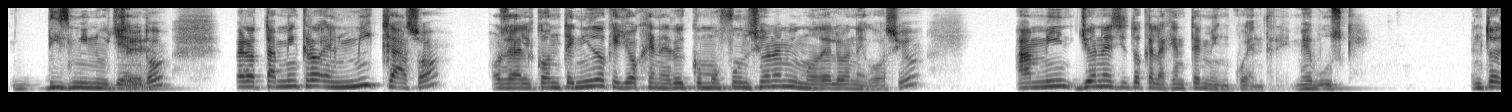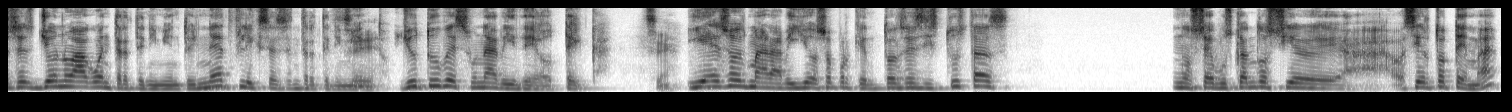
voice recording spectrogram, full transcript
disminuyendo, pero también creo, en mi caso, o sea, el contenido que yo genero y cómo funciona mi modelo de negocio, a mí yo necesito que la gente me encuentre, me busque. Entonces yo no hago entretenimiento y Netflix es entretenimiento. YouTube es una videoteca. Sí. Y eso es maravilloso porque entonces si tú estás, no sé, buscando cier- cierto tema,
